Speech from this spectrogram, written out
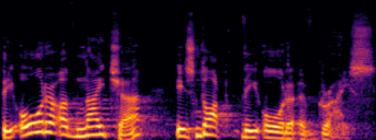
The order of nature is not the order of grace.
